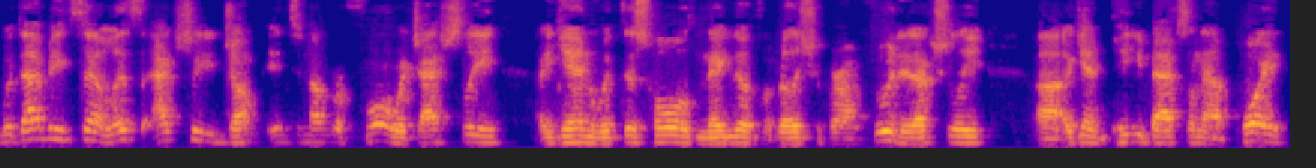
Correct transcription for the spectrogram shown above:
with that being said, let's actually jump into number four, which actually again with this whole negative relationship around food, it actually uh, again piggybacks on that point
